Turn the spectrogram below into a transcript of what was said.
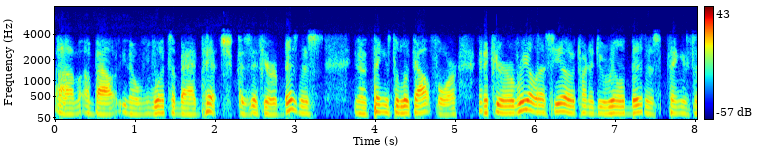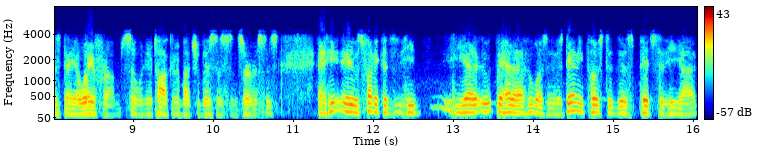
um, about you know what's a bad pitch. Because if you're a business, you know things to look out for. And if you're a real SEO trying to do real business, things to stay away from. So when you're talking about your business and services, and he, it was funny because he he had they had a who was it? It was Danny posted this pitch that he got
